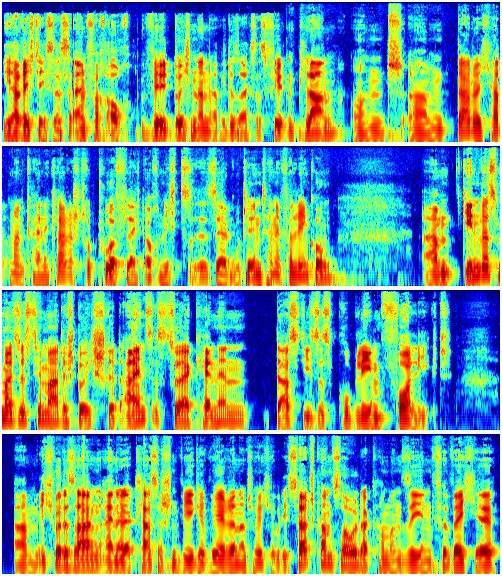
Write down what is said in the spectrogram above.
Ja, richtig. Es ist einfach auch wild durcheinander. Wie du sagst, es fehlt ein Plan und ähm, dadurch hat man keine klare Struktur, vielleicht auch nicht sehr gute interne Verlinkung. Ähm, gehen wir es mal systematisch durch. Schritt 1 ist zu erkennen, dass dieses Problem vorliegt. Ähm, ich würde sagen, einer der klassischen Wege wäre natürlich über die Search Console. Da kann man sehen, für welche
